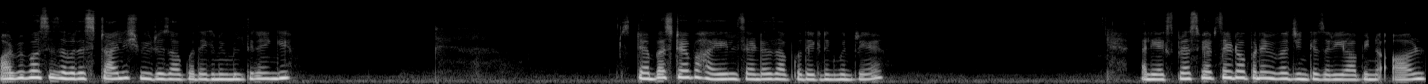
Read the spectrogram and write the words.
और भी बहुत सी ज़बरदस्त स्टाइलिश वीडियोस आपको देखने को मिलती रहेंगी। Step by step high heel sandals आपको देखने को मिल रही हैं। अली एक्सप्रेस वेबसाइट ओपन है विवाह जिनके ज़रिए आप इन ऑल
